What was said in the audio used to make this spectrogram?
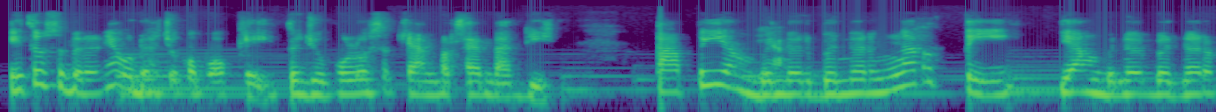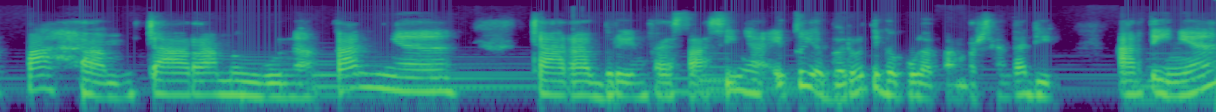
itu sebenarnya udah cukup oke 70 sekian persen tadi. Tapi yang Ya. benar-benar ngerti, yang benar-benar paham cara menggunakannya, cara berinvestasinya itu ya baru 38 persen tadi. Artinya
